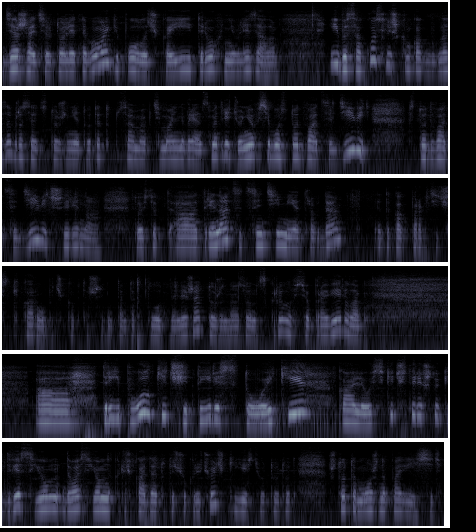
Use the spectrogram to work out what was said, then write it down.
держатель туалетной бумаги, полочка, и трех не влезала. И высоко слишком, как бы глаза бросаются, тоже нет. Вот это самый оптимальный вариант. Смотрите, у него всего 129, 129 ширина, то есть 13 а, сантиметров, да, это как практически коробочка, потому что они там так плотно лежат, тоже на озон вскрыла, все проверила. А, три полки, четыре стойки, колесики четыре штуки, две съем, два съемных крючка. Да, тут еще крючочки есть, вот тут вот что-то можно повесить.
